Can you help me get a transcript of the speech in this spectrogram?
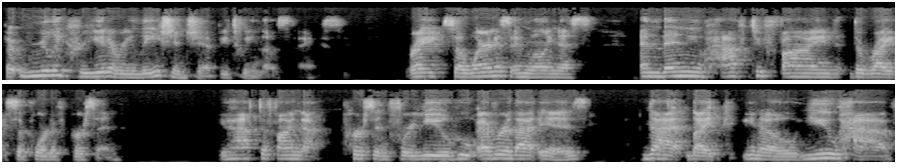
but really create a relationship between those things. Right? So, awareness and willingness. And then you have to find the right supportive person. You have to find that person for you, whoever that is, that, like, you know, you have,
